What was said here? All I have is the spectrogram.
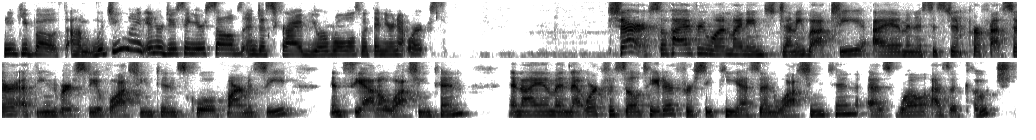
Thank you both. Um, would you mind introducing yourselves and describe your roles within your networks? Sure. So, hi everyone. My name is Jenny Bacci. I am an assistant professor at the University of Washington School of Pharmacy in Seattle, Washington. And I am a network facilitator for CPESN Washington, as well as a coach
